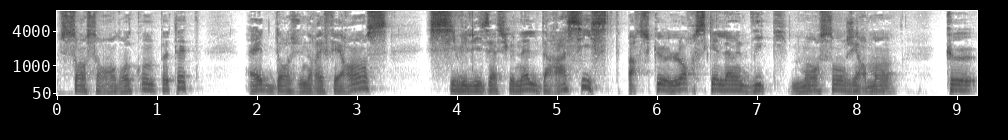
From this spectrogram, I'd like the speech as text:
sans s'en rendre compte peut-être, à être dans une référence civilisationnelle raciste. Parce que lorsqu'elle indique mensongèrement que,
